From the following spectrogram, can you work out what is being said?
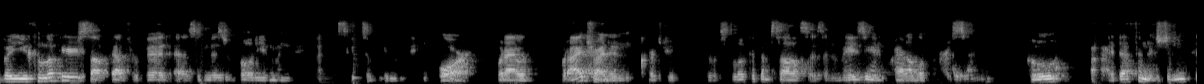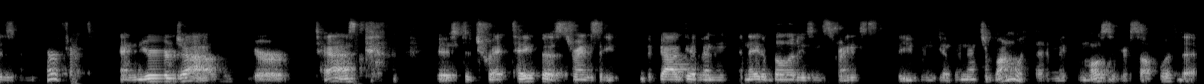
But you can look at yourself, God forbid, as a miserable human being, a schizophrenic human being. Or what I would, what I try to encourage people is look at themselves as an amazing, incredible person who, by definition, is imperfect. And your job, your task, is to tra- take the strengths that you, the God-given innate abilities and strengths that you've been given, and to run with it and make the most of yourself with it.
